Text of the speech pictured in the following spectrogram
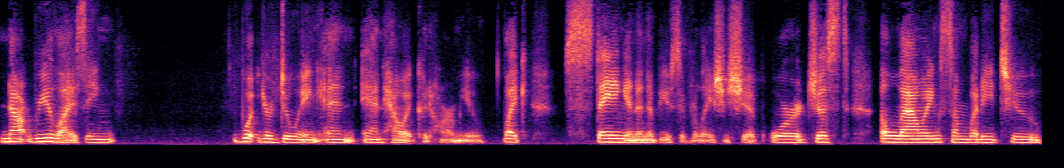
not realizing what you're doing and and how it could harm you. Like staying in an abusive relationship or just allowing somebody to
